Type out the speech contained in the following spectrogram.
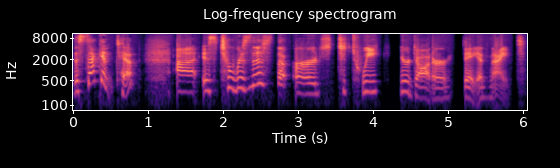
The second tip uh, is to resist the urge to tweak your daughter day and night.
